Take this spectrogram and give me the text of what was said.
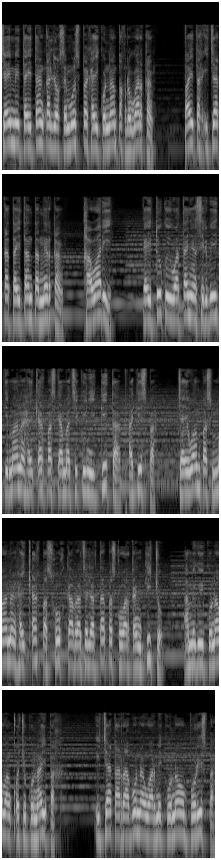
chaymi taytanqa lluqsimuspa haykunanpaq ruwarqan. Paytaq ichaqa taytanta nirqan, qhawari, kay tukuy watañan sirviyki mana hayk'aqpas kamachikuyniykita p'akispa. Chaywanpas manan hayk'aqpas huk kabrachallatapas quwarqankichu, amiguykunawan q'uchukunaypaq. Ichaqa rabuna warmikunawan purispa,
